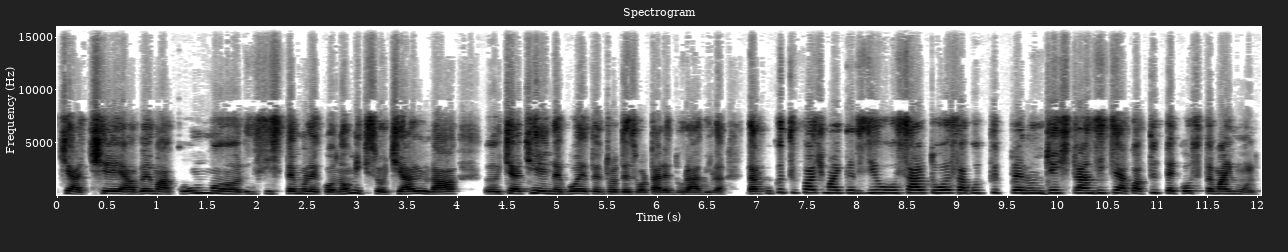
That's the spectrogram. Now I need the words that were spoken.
ceea ce avem acum uh, în sistemul economic, social, la uh, ceea ce e nevoie pentru o dezvoltare durabilă. Dar cu cât faci mai târziu saltul ăsta, cu cât prelungești tranziția, cu atât te costă mai mult.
